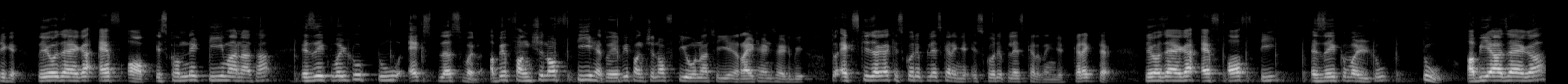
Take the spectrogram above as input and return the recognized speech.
ठीक है? तो ये हो जाएगा f ऑफ़ इसको हमने t माना था is equal to two x plus one अब ये फ़ंक्शन ऑफ़ टी है तो ये भी फ़ंक्शन ऑफ़ टी होना चाहिए राइट हैंड साइड भी। तो एक्स की जगह किसको रिप्लेस करेंगे? इसको रिप्लेस कर देंगे करेक्ट है? तो ये हो जाएगा f of t is equal to two अब ये आ जाएगा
